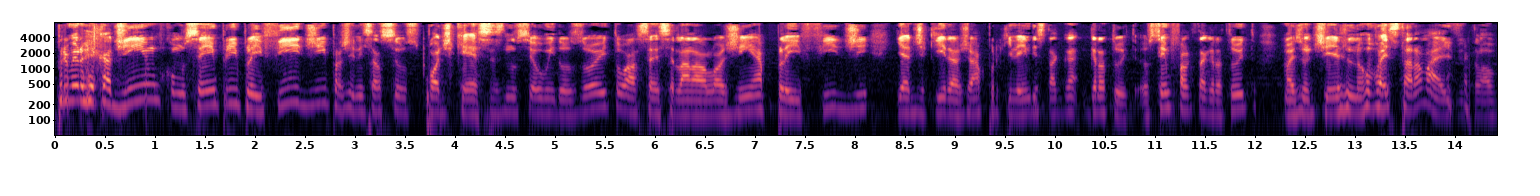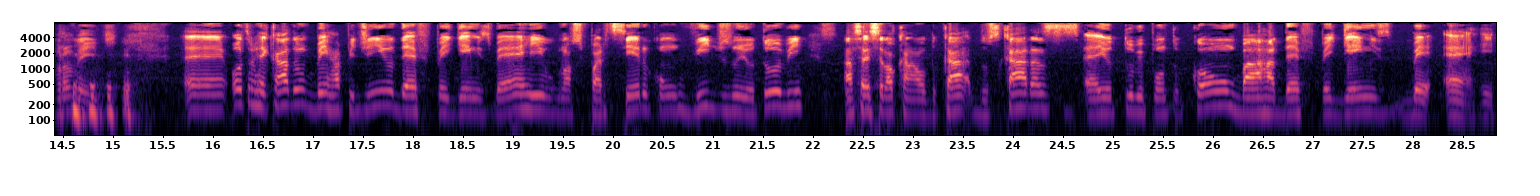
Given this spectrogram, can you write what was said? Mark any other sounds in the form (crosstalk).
Primeiro recadinho, como sempre, Playfeed, para gerenciar os seus podcasts no seu Windows 8, acesse lá na lojinha Playfeed e adquira já, porque ele ainda está gratuito. Eu sempre falo que está gratuito, mas um dia ele (laughs) não vai estar a mais, então aproveite. (laughs) É, outro recado, bem rapidinho, DFP Games BR, o nosso parceiro com vídeos no YouTube. Acesse lá o canal do, dos caras, é youtube.com barra DFP Games BR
